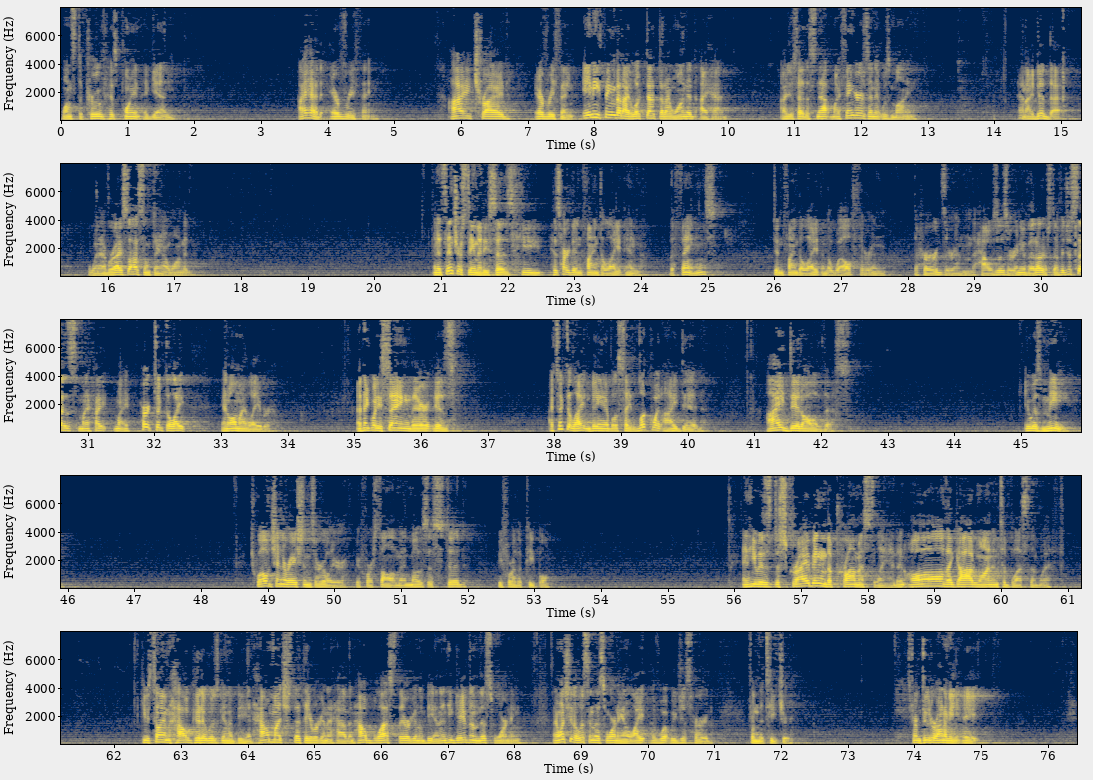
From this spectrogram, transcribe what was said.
wants to prove his point again. I had everything. I tried everything. Anything that I looked at that I wanted, I had. I just had to snap my fingers and it was mine. And I did that whenever I saw something I wanted. And it's interesting that he says he, his heart didn't find delight in the things, didn't find delight in the wealth or in the herds or in the houses or any of that other stuff. It just says, my, height, my heart took delight in all my labor. I think what he's saying there is, I took delight in being able to say, look what I did. I did all of this. It was me. Twelve generations earlier, before Solomon, Moses stood before the people. And he was describing the promised land and all that God wanted to bless them with. He was telling them how good it was going to be and how much that they were going to have and how blessed they were going to be. And then he gave them this warning. And I want you to listen to this warning in light of what we just heard from the teacher. It's from Deuteronomy 8.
